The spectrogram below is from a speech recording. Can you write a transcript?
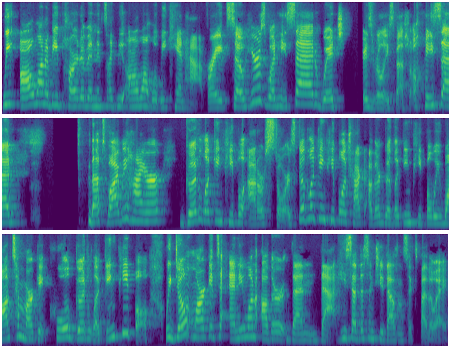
we all want to be part of it and it's like we all want what we can have right? So here's what he said which is really special. He said that's why we hire good looking people at our stores. Good looking people attract other good looking people. We want to market cool, good looking people. We don't market to anyone other than that. He said this in 2006, by the way.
